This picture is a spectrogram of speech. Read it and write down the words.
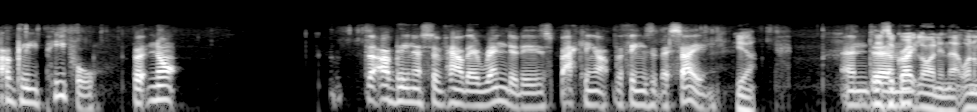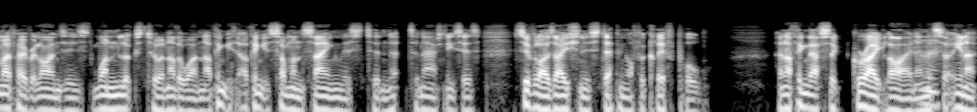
ugly people, but not the ugliness of how they're rendered is backing up the things that they're saying. Yeah. And There's a um, great line in that. One of my favourite lines is one looks to another one. I think it's, I think it's someone saying this to to Nash. And he says, "Civilization is stepping off a cliff, Paul." And I think that's a great line. And it's, uh, you know,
